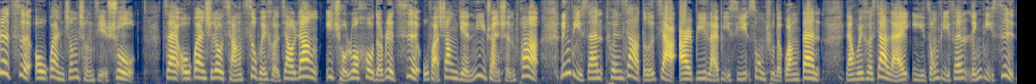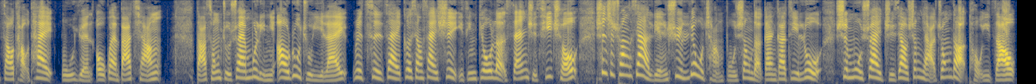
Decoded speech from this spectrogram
热刺欧冠征程结束，在欧冠十六强次回合较量，一球落后的热刺无法上演逆转神话，零比三吞下德甲 RB 莱比锡送出的光蛋，两回合下来以总比分零比四遭淘汰，无缘欧冠八强。打从主帅穆里尼奥入主以来，热刺在各项赛事已经丢了三十七球，甚至创下连续六场不胜的尴尬纪录，是穆帅执教生涯中的头一遭。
